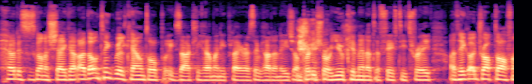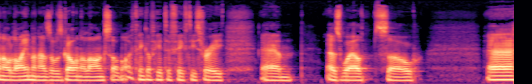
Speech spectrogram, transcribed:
how this is going to shake out. I don't think we'll count up exactly how many players that we had on each. I'm pretty sure you came in at the 53. I think I dropped off an O lineman as I was going along, so I think I've hit the 53 um, as well. So Uh,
